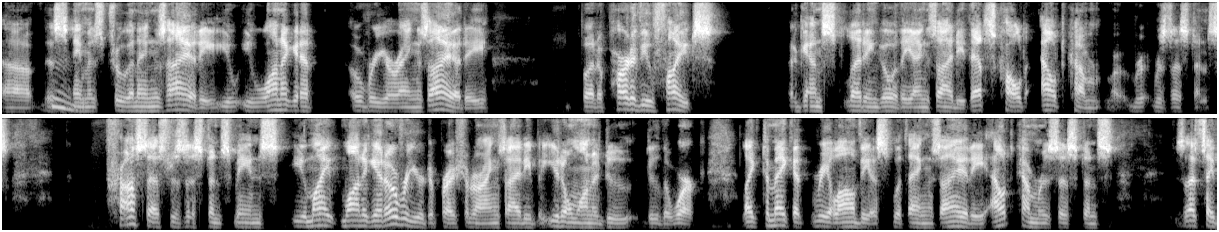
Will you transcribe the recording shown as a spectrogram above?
Uh, the hmm. same is true in anxiety. You, you want to get over your anxiety, but a part of you fights against letting go of the anxiety. That's called outcome re- resistance. Process resistance means you might want to get over your depression or anxiety, but you don't want to do, do the work. Like to make it real obvious with anxiety, outcome resistance, let's say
